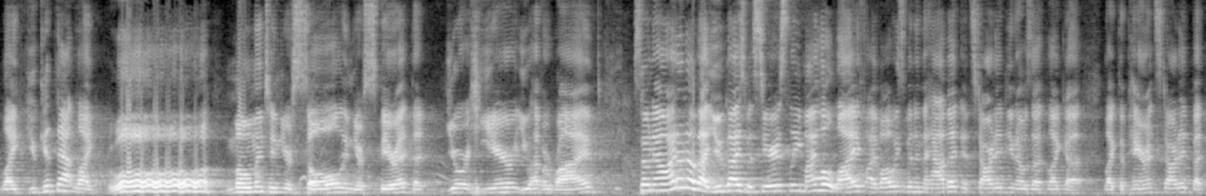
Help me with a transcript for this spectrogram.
like you get that like whoa moment in your soul in your spirit that you're here you have arrived so now i don't know about you guys but seriously my whole life i've always been in the habit it started you know as a, like a like the parents started but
